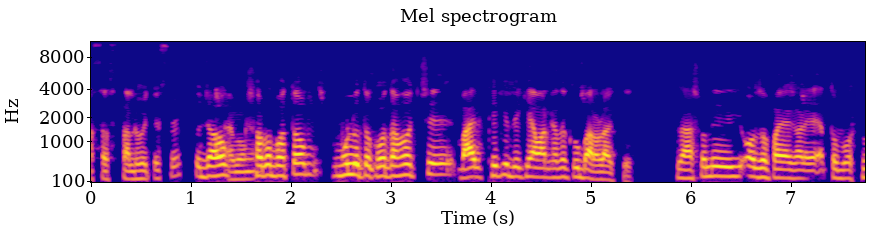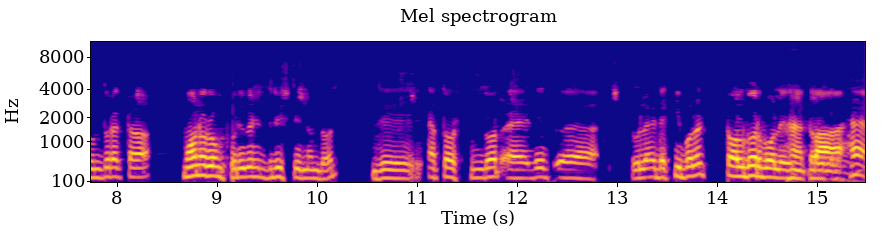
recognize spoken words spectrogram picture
আস্তে আস্তে চালু হইতেছে। তো যা হোক সর্বপ্রথম মূলত কথা হচ্ছে বাইরে থেকে দেখে আমার কাছে খুব ভালো লাগছে। যে আসলে এই অজপায়াগাড়ে এত সুন্দর একটা মনোরম পরিবেশ দৃষ্টিনন্দন। যে এত সুন্দর আহ, যে আহ, এটা কি বলে? হ্যাঁ, বা টলঘর বলে। হ্যাঁ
